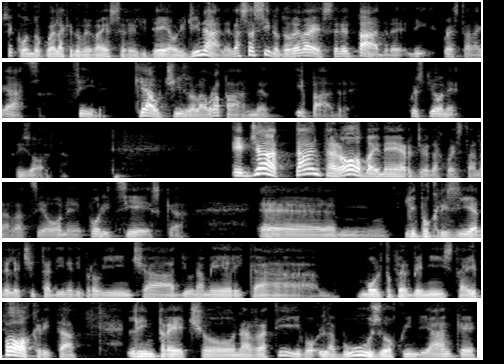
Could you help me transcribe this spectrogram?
Secondo quella che doveva essere l'idea originale. L'assassino doveva essere il padre di questa ragazza, fine. Che ha ucciso Laura Palmer? Il padre. Questione risolta. E già tanta roba emerge da questa narrazione poliziesca. Ehm, l'ipocrisia delle cittadine di provincia di un'America molto perbenista e ipocrita, l'intreccio narrativo, l'abuso, quindi anche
